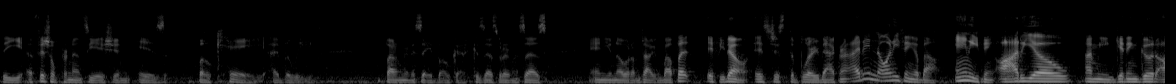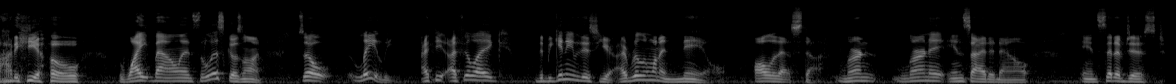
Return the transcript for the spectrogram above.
the official pronunciation is bouquet, I believe. But I'm going to say Bokeh because that's what everyone says and you know what I'm talking about. But if you don't, it's just the blurry background. I didn't know anything about anything audio. I mean, getting good audio, white balance, the list goes on. So lately, I feel I feel like the beginning of this year, I really want to nail all of that stuff. Learn learn it inside and out instead of just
